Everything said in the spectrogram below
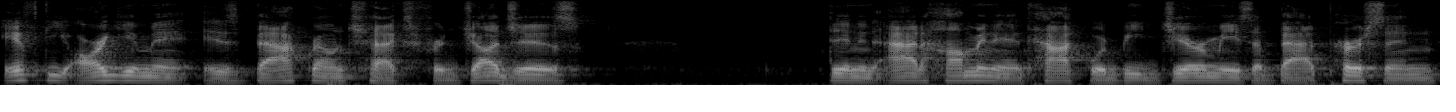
if the argument is background checks for judges, then an ad hominem attack would be Jeremy's a bad person,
